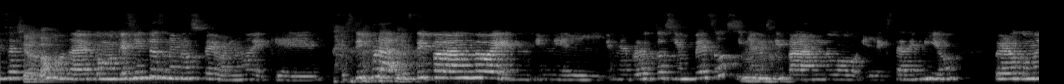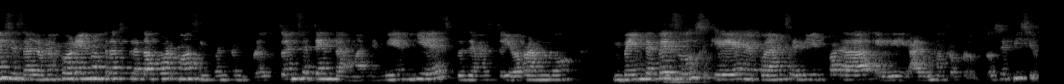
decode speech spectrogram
Exacto. ¿cierto? O sea, como que sientes menos feo, ¿no? De que estoy, estoy pagando en, en, el, en, el, producto 100 pesos y ya no estoy pagando el extra de envío, pero como dices, a lo mejor en otras plataformas encuentro mi producto en 70 más envío en 10, pues ya me estoy ahorrando 20 pesos que me puedan servir para eh, algún otro producto o servicio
